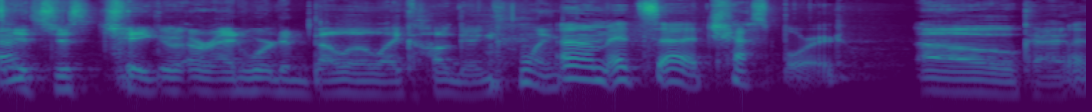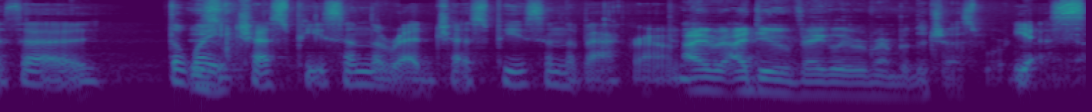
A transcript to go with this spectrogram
just, it's just Jake or Edward and Bella like hugging. like, um, it's a chessboard oh, okay. with a the white chess piece and the red chess piece in the background. I, I do vaguely remember the chessboard. yes.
